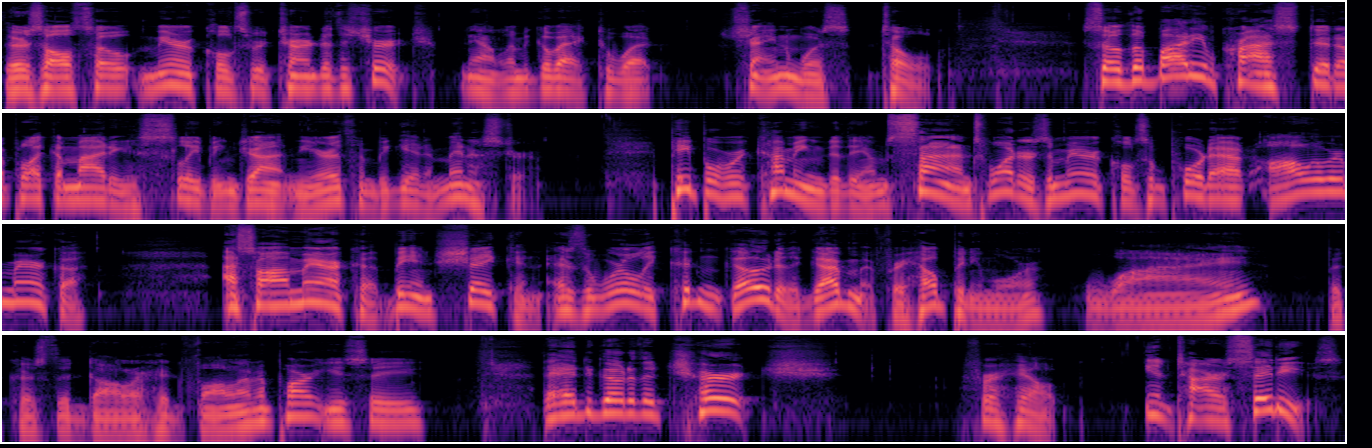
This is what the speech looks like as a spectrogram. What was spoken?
There's also miracles returned to the church. Now, let me go back to what Shane was told. So the body of Christ stood up like a mighty sleeping giant in the earth and began to minister. People were coming to them. Signs, wonders, and miracles were poured out all over America. I saw America being shaken as the world couldn't go to the government for help anymore. Why? Because the dollar had fallen apart, you see. They had to go to the church for help. Entire cities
